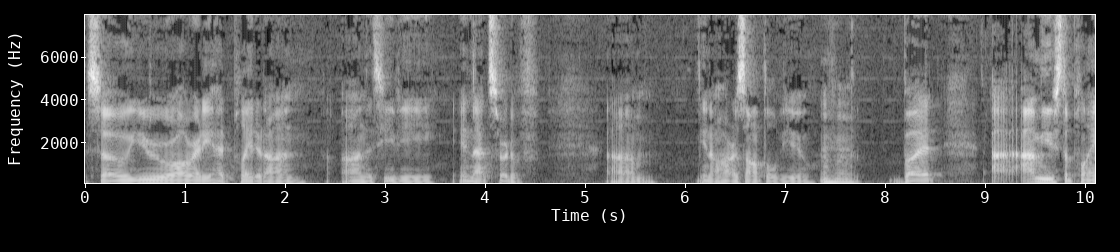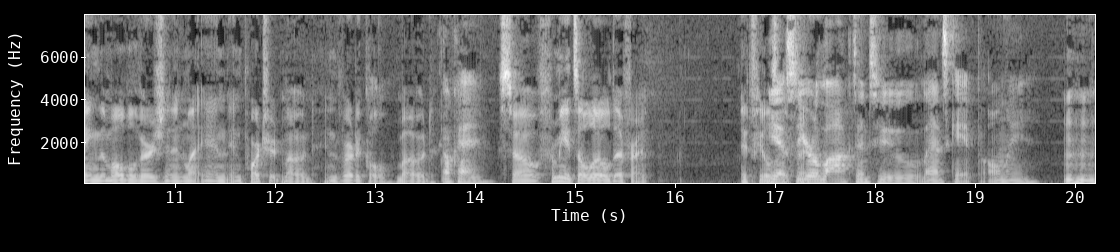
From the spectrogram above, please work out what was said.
So you already had played it on on the TV in that sort of um, you know horizontal view. Mm-hmm. But I, I'm used to playing the mobile version in, in in portrait mode in vertical mode. Okay. So for me, it's a little different. It feels like yeah, different. so you're locked into landscape only. hmm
